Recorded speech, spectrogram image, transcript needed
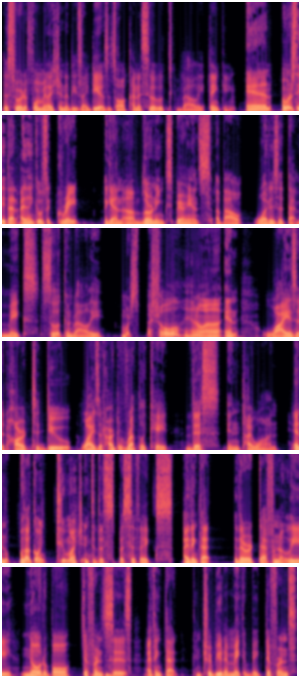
the sort of formulation of these ideas. It's all kind of Silicon Valley thinking. And I want to say that I think it was a great, again, um, learning experience about what is it that makes Silicon Valley more special, you know, uh, and why is it hard to do? Why is it hard to replicate this in Taiwan? And without going too much into the specifics, I think that there are definitely notable differences, I think, that contribute and make a big difference.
